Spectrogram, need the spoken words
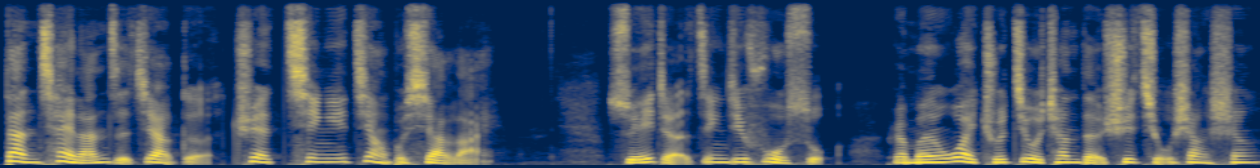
但菜篮子价格却轻易降不下来。随着经济复苏，人们外出就餐的需求上升，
